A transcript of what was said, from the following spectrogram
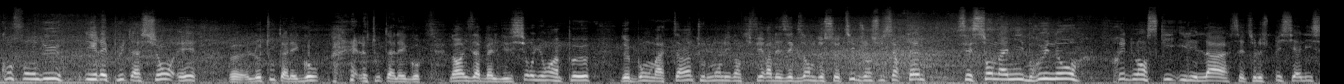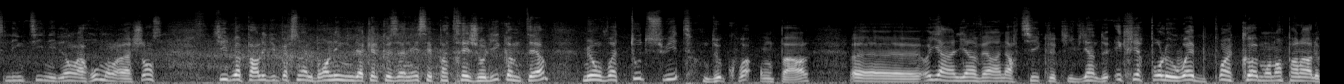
confondu e-réputation et euh, le tout à l'ego. le tout à l'ego. Non, Isabelle dit Serions un peu de bon matin. Tout le monde identifiera des exemples de ce type, j'en suis certaine. C'est son ami Bruno Friedlansky, il est là, c'est le spécialiste LinkedIn, il est dans la room, on a la chance qui lui a parlé du personal branding il y a quelques années. C'est pas très joli comme terme, mais on voit tout de suite de quoi on parle. Euh, il y a un lien vers un article qui vient de écrire pour le web.com. On en parlera. Le,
